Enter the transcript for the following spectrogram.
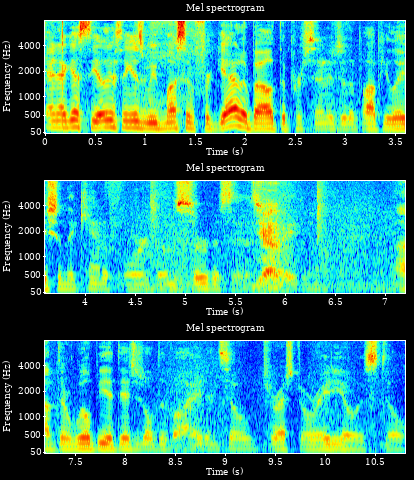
And I guess the other thing is we mustn't forget about the percentage of the population that can't afford those services, Yeah. right? You know, uh, there will be a digital divide, and so terrestrial radio is still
